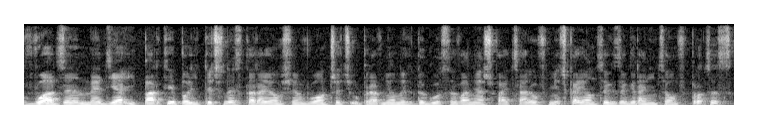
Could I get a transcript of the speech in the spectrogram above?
Władze, media i partie polityczne starają się włączyć uprawnionych do głosowania Szwajcarów mieszkających za granicą w proces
